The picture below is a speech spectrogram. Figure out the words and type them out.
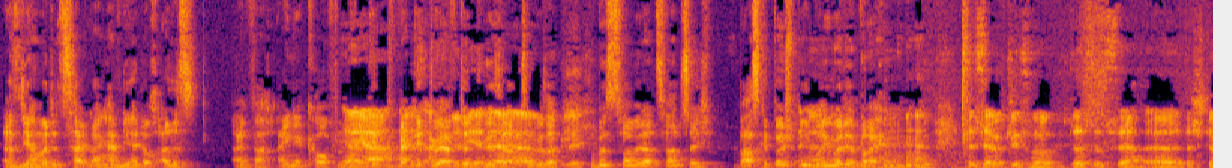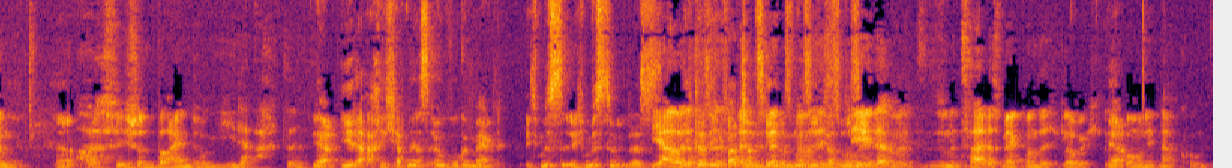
Also die haben halt eine Zeit lang, haben die halt auch alles einfach eingekauft und Ja, ja, weggedraftet und gesagt, so gesagt wirklich. du bist 2,20 Meter, Basketball spielen Ja. bringen wir dir bei. das ist ja wirklich so. Das ist ja, äh, das stimmt. Aber das finde ich schon beeindruckend. Jeder achte. Ja, jeder, ach, ich habe mir das irgendwo gemerkt. Ich müsste, ich müsste, das, Ja, aber nicht, dass ich Quatsch erzähle, das muss ich, das muss nee, ich. da, so eine Zahl, das merkt man sich, glaube ich. Das Ja. brauchen wir nicht nachgucken.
